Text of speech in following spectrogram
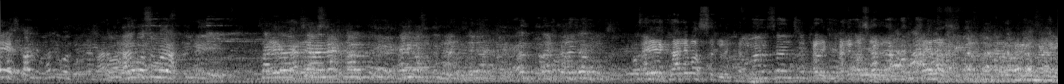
खाली बसूया, खाली बस सगळे खाली. खाली बस खाली बस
